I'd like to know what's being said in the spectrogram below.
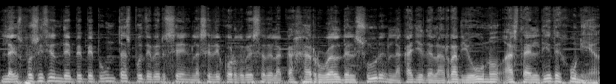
La exposición de Pepe Puntas puede verse en la sede cordobesa de la Caja Rural del Sur, en la calle de la Radio 1, hasta el 10 de junio.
